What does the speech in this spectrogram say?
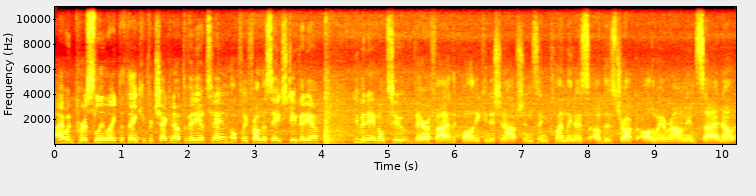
I would personally like to thank you for checking out the video today and hopefully from this HD video, you've been able to verify the quality condition options and cleanliness of this truck all the way around, inside and out.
